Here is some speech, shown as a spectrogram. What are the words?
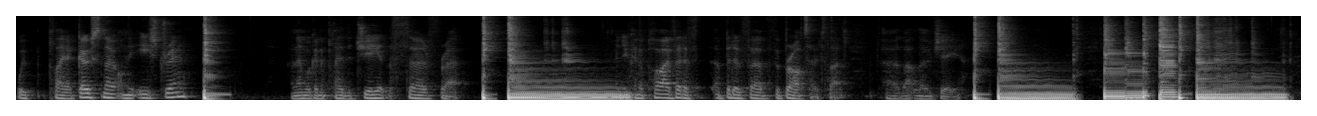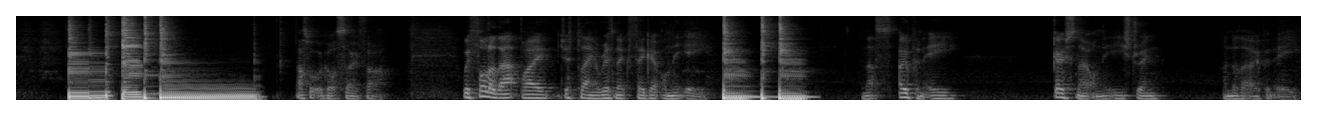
we play a ghost note on the E string, and then we're going to play the G at the third fret. And you can apply a bit of, a bit of uh, vibrato to that, uh, that low G. That's what we've got so far. We follow that by just playing a rhythmic figure on the E. And that's open E, ghost note on the E string, another open E.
